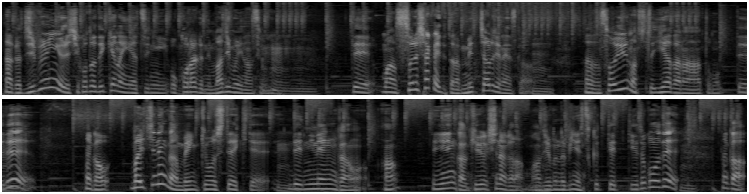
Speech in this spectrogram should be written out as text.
なんか自分より仕事できないやつに怒られるのマジ無理なんですよ、うんうんでまあそれ社会出たらめっちゃあるじゃないですか,、うん。だからそういうのはちょっと嫌だなと思って、うん。でなんか、まあ、1年間勉強してきて、うん。で2年間はあで2年間休学しながら、まあ、うん。自分のビジネス作ってっていうところで、うん。なんか、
